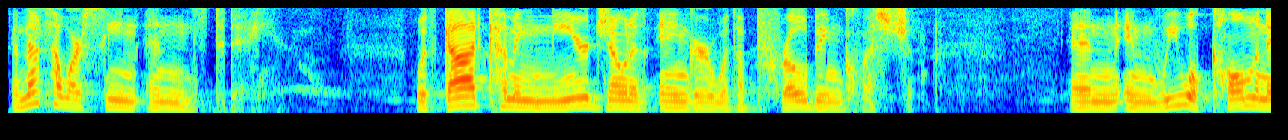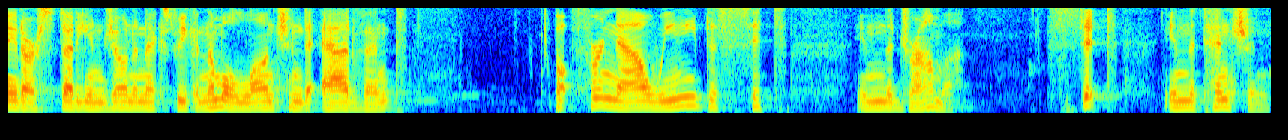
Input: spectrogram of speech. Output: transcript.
And that's how our scene ends today, with God coming near Jonah's anger with a probing question. And, and we will culminate our study in Jonah next week, and then we'll launch into Advent. But for now, we need to sit in the drama, sit in the tension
